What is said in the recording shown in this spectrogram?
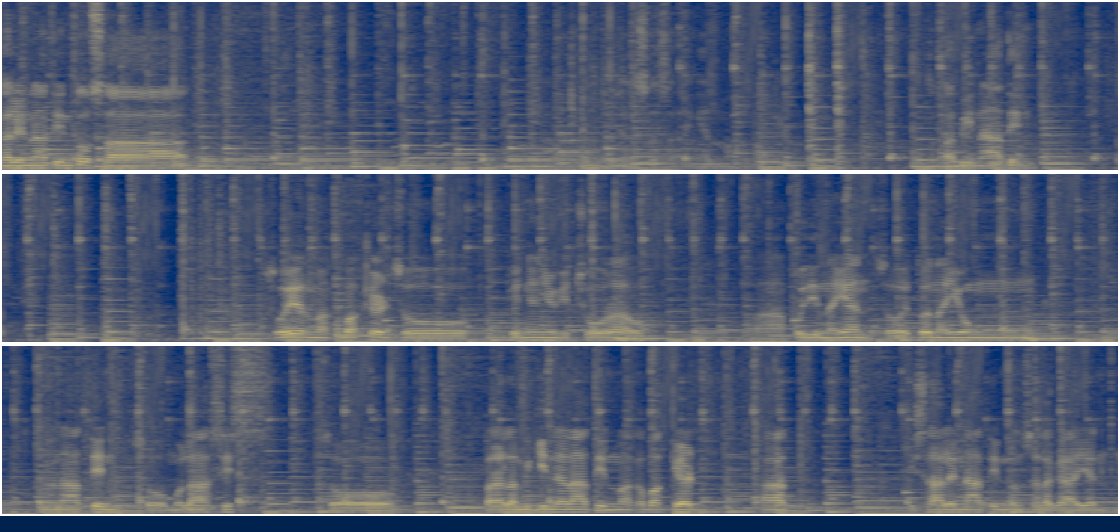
Tanggalin natin to sa Ayan, sa saingan mga kabakyard. Tatabi natin. So ayan mga kabakyard, so ganyan yung itsura oh. Ah, pwede na yan. So ito na yung ano natin, so molasses. So para lamigin na natin mga kabakyard at isalin natin dun sa lagayan.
